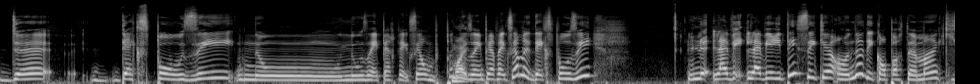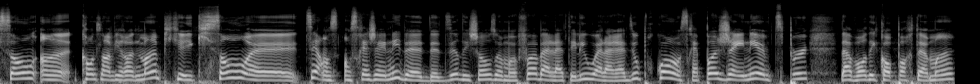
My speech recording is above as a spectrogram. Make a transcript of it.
de d'exposer nos, nos imperfections, pas Ouais. nos imperfections, mais d'exposer le- la, la vérité, c'est qu'on a des comportements qui sont en- contre l'environnement, puis que- qui sont, euh, tu sais, on, on serait gêné de, de dire des choses homophobes à la télé ou à la radio. Pourquoi on serait pas gêné un petit peu d'avoir des comportements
